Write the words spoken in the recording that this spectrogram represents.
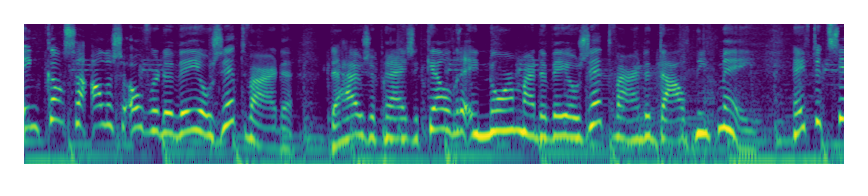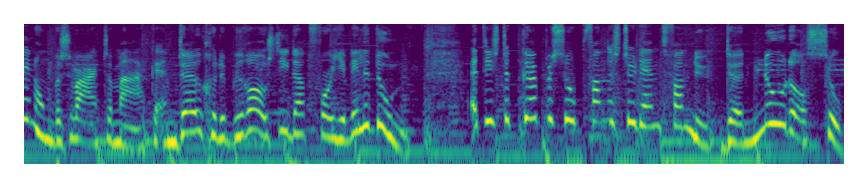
In kassa alles over de WOZ-waarde. De huizenprijzen kelderen enorm, maar de WOZ-waarde daalt niet mee. Heeft het zin om bezwaar te maken en deugen de bureaus die dat voor je willen doen? Het is de kuppensoep van de student van nu, de noedelsoep.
